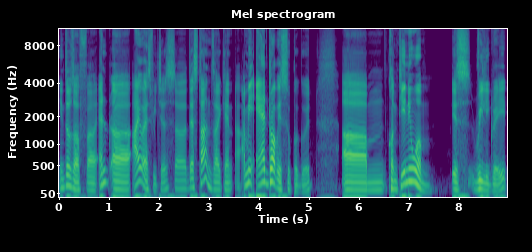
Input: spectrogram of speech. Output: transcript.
in terms of uh, and uh, iOS features, uh, there's tons. I can. I mean, AirDrop is super good. Um, Continuum is really great.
